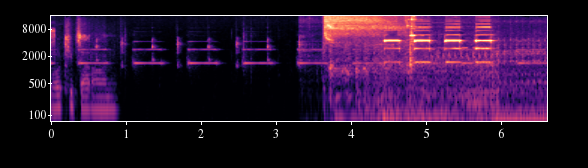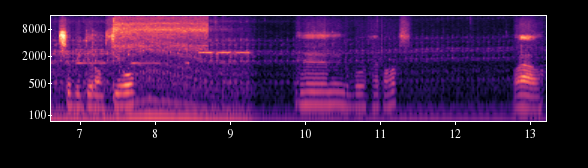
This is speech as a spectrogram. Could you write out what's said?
We'll keep that on. Should be good on fuel. And we'll head off. Wow.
